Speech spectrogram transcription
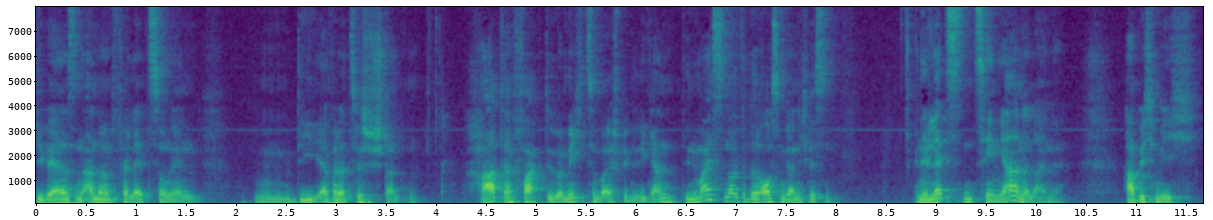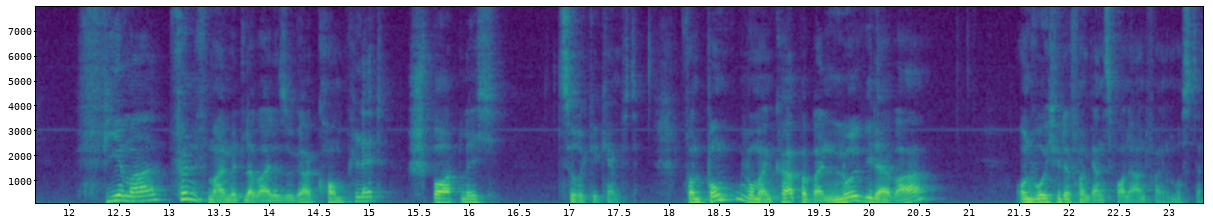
diversen anderen Verletzungen, die einfach dazwischen standen. Harter Fakt über mich zum Beispiel, den die, die die meisten Leute da draußen gar nicht wissen. In den letzten zehn Jahren alleine habe ich mich viermal, fünfmal mittlerweile sogar komplett sportlich zurückgekämpft. Von Punkten, wo mein Körper bei Null wieder war und wo ich wieder von ganz vorne anfangen musste.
